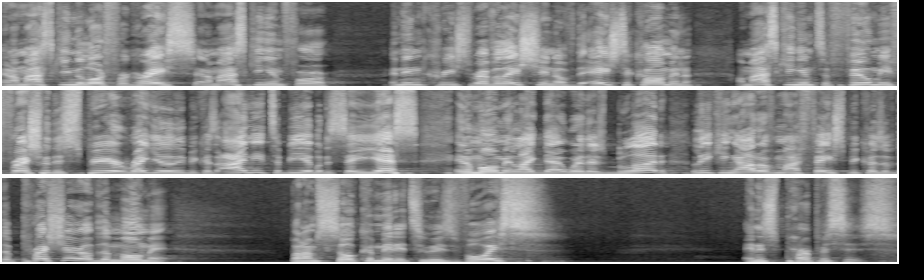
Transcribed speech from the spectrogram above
And I'm asking the Lord for grace and I'm asking Him for an increased revelation of the age to come. And I'm asking Him to fill me fresh with His Spirit regularly because I need to be able to say yes in a moment like that where there's blood leaking out of my face because of the pressure of the moment. But I'm so committed to His voice and His purposes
